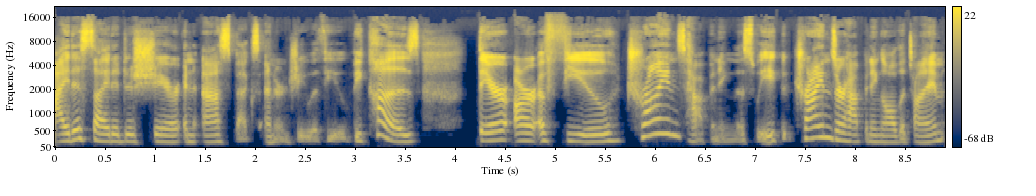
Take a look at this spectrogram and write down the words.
I decided to share an aspect's energy with you because there are a few trines happening this week. Trines are happening all the time,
